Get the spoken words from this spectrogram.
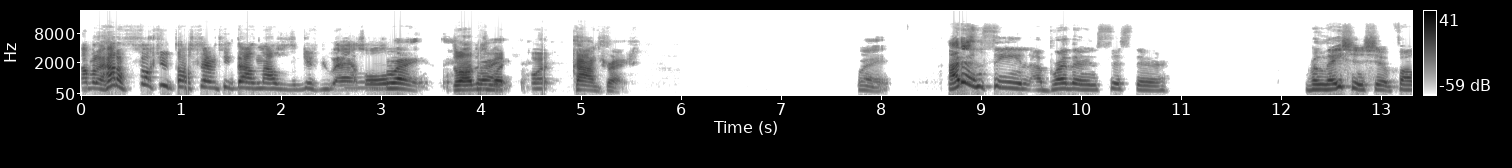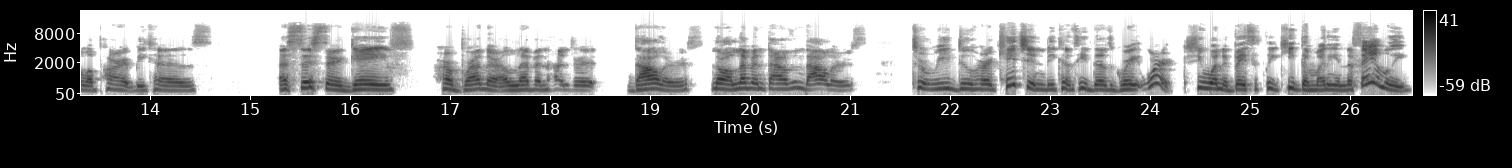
I'm like, "How the fuck you thought seventeen thousand dollars was a gift, you asshole?" Right. So I'm just like, Right. "What contract?" Right. I didn't see a brother and sister relationship fall apart because a sister gave her brother eleven hundred dollars, no eleven thousand dollars to redo her kitchen because he does great work. She wanted to basically keep the money in the family,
